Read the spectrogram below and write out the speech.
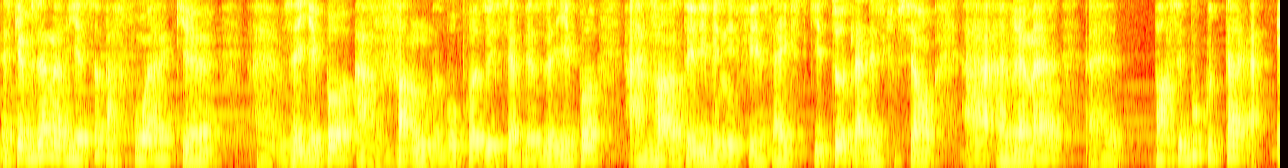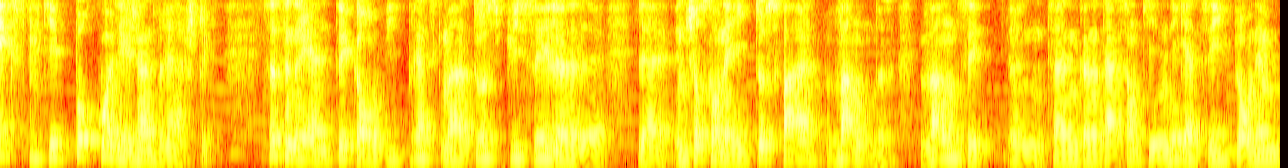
Est-ce que vous aimeriez ça parfois que euh, vous n'ayez pas à vendre vos produits et services, vous n'ayez pas à vanter les bénéfices, à expliquer toute la description, à, vraiment euh, passer beaucoup de temps à expliquer pourquoi les gens devraient acheter? Ça, c'est une réalité qu'on vit pratiquement tous, puis c'est une chose qu'on aille tous faire, vendre. Vendre, c'est une, ça a une connotation qui est négative, puis on aime,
